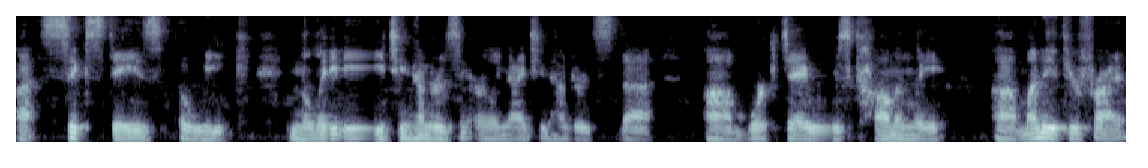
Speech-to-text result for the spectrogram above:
uh, six days a week. In the late 1800s and early 1900s the um, workday was commonly uh, monday through friday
